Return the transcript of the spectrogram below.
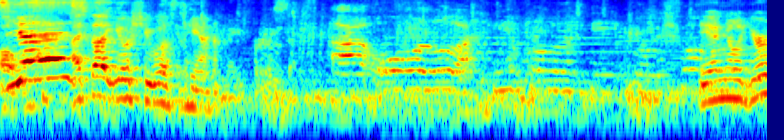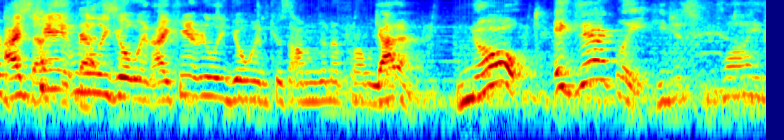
oh. Yes! I thought Yoshi was the enemy for a second. Oh, Daniel, you're I can't with really that go in. I can't really go in because I'm gonna probably Got him. No, exactly. He just flies.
